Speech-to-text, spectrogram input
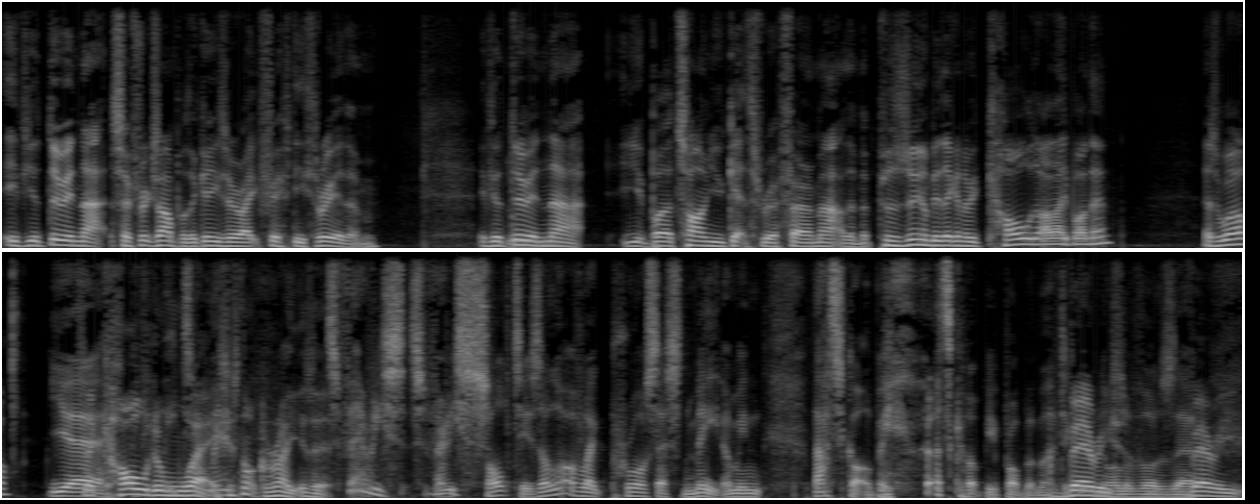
if you're doing that, so for example, the geezer ate 53 of them, if you're doing Hmm. that, you, by the time you get through a fair amount of them, but presumably they're going to be cold, are they, by then? As well? Yeah, So they're cold and wet. It's just not great, is it? It's it? very, it's very salty. There's a lot of like processed meat. I mean, that's got to be that's got to be problematic. Very, all of those. Uh, very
